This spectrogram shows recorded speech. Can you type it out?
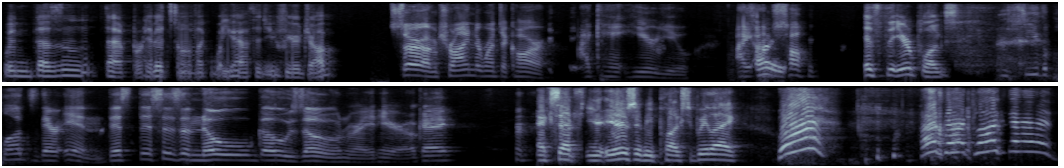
When doesn't that prohibit some of like what you have to do for your job? Sir, I'm trying to rent a car. I can't hear you. I, I'm Sorry. sorry. It's the earplugs. You see the plugs? They're in. This this is a no go zone right here. Okay. Except your ears would be plugged. You'd be like, what? I've got plugged in.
